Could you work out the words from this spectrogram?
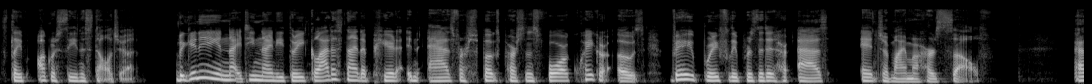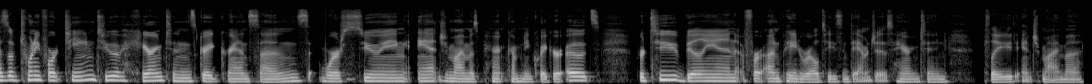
slaveocracy nostalgia. Beginning in 1993, Gladys Knight appeared in ads for spokespersons for Quaker Oats, very briefly presented her as Aunt Jemima herself. As of 2014, two of Harrington's great grandsons were suing Aunt Jemima's parent company, Quaker Oats, for two billion for unpaid royalties and damages. Harrington played Aunt Jemima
